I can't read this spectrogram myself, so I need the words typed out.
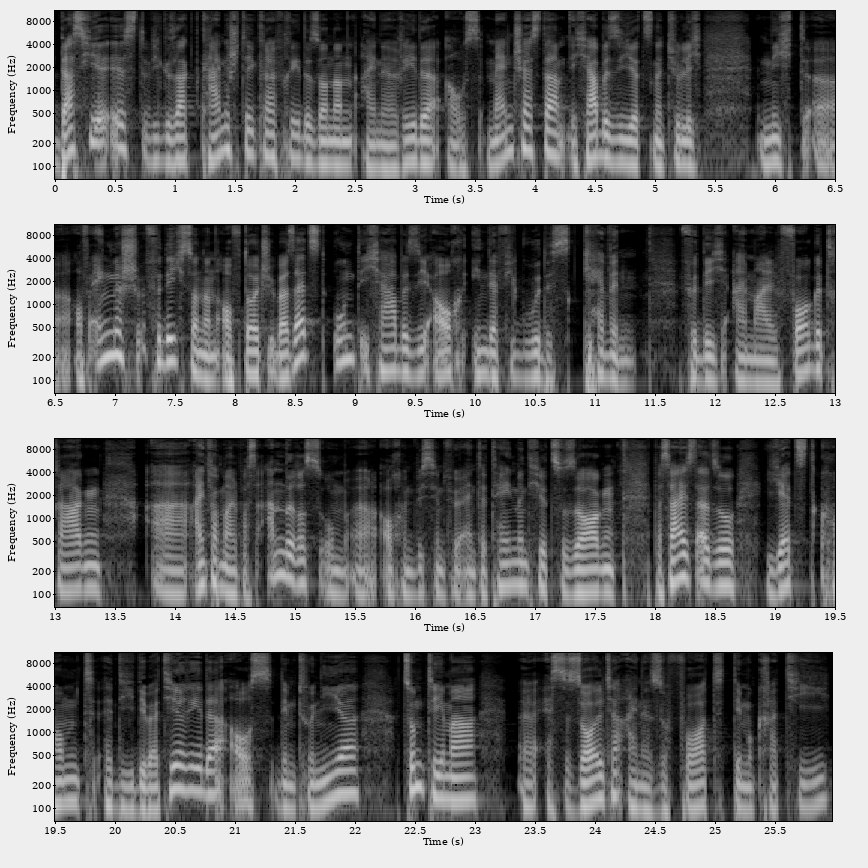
Das hier ist, wie gesagt, keine Stegreifrede, sondern eine Rede aus Manchester. Ich habe sie jetzt natürlich nicht äh, auf Englisch für dich, sondern auf Deutsch übersetzt und ich habe sie auch in der Figur des Kevin für dich einmal vorgetragen. Äh, einfach mal was anderes, um äh, auch ein bisschen für Entertainment hier zu sorgen. Das heißt also, jetzt kommt die Debattierrede aus dem Turnier zum Thema es sollte eine Sofortdemokratie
